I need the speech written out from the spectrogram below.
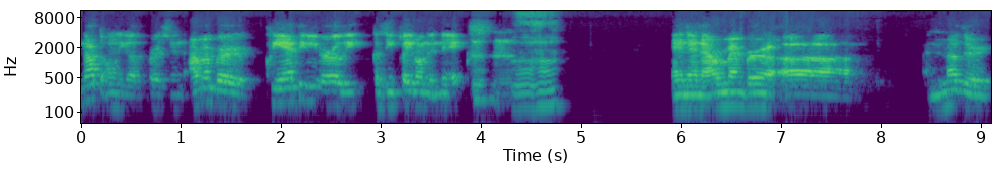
not the only other person I remember Cleanthony Early because he played on the Knicks. Mm-hmm. uh-huh. And then I remember uh, another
